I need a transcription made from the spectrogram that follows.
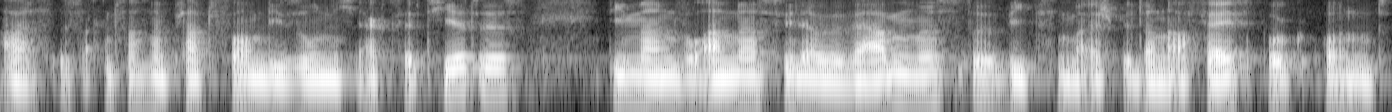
aber das ist einfach eine Plattform, die so nicht akzeptiert ist, die man woanders wieder bewerben müsste, wie zum Beispiel dann auf Facebook. Und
